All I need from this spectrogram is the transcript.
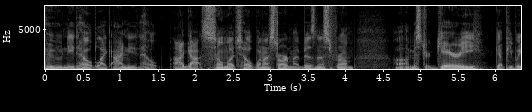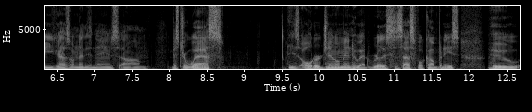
who need help like I needed help. I got so much help when I started my business from uh, Mr. Gary, got people, you guys don't know these names, um, Mr. Wes, these older gentlemen who had really successful companies who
